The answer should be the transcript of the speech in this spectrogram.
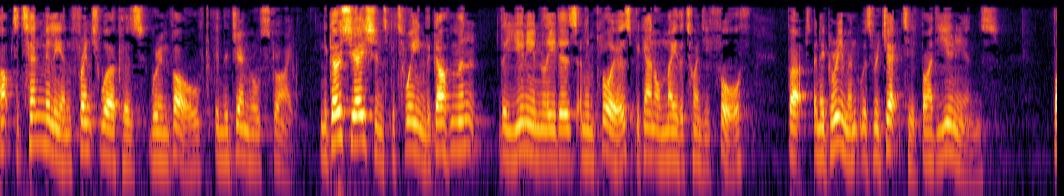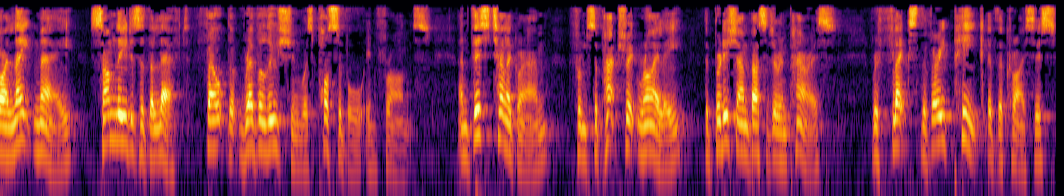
Up to 10 million French workers were involved in the general strike. Negotiations between the government, the union leaders, and employers began on May the 24th, but an agreement was rejected by the unions. By late May, some leaders of the left felt that revolution was possible in France, And this telegram from Sir Patrick Reilly, the British ambassador in Paris, reflects the very peak of the crisis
